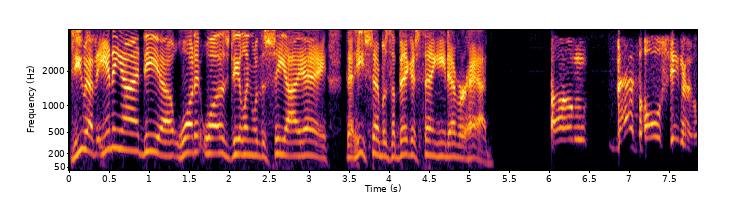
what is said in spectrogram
Do you have any idea what it was dealing with the CIA that he said was the biggest thing he'd ever had? Um, that's all she knew.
